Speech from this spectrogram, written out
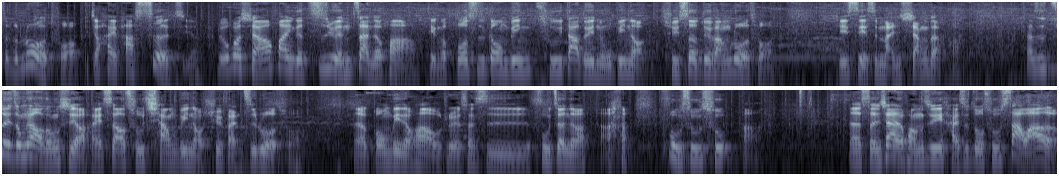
这个骆驼比较害怕射击啊。如果想要换一个支援战的话，点个波斯工兵出一大堆弩兵哦，去射对方骆驼，其实也是蛮香的哈。但是最重要的东西哦，还是要出枪兵哦，去反制骆驼。那工兵的话，我觉得算是负正的吗？啊，负输出啊。那省下的黄金还是多出萨瓦尔，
